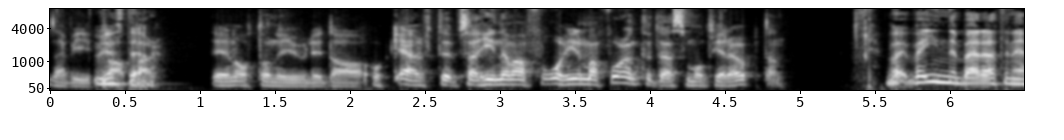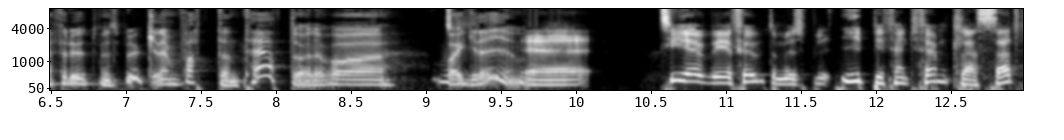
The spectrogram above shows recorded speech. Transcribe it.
när vi pratar. det. Det. är den 8 juli idag. Och 11, så hinner man, få, hinner man få den till dess att montera upp den. vad, vad innebär det att den är för utomhusbruk? Är den vattentät då, eller vad, vad är grejen? Eh, TV för utomhus blir IP55-klassad.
